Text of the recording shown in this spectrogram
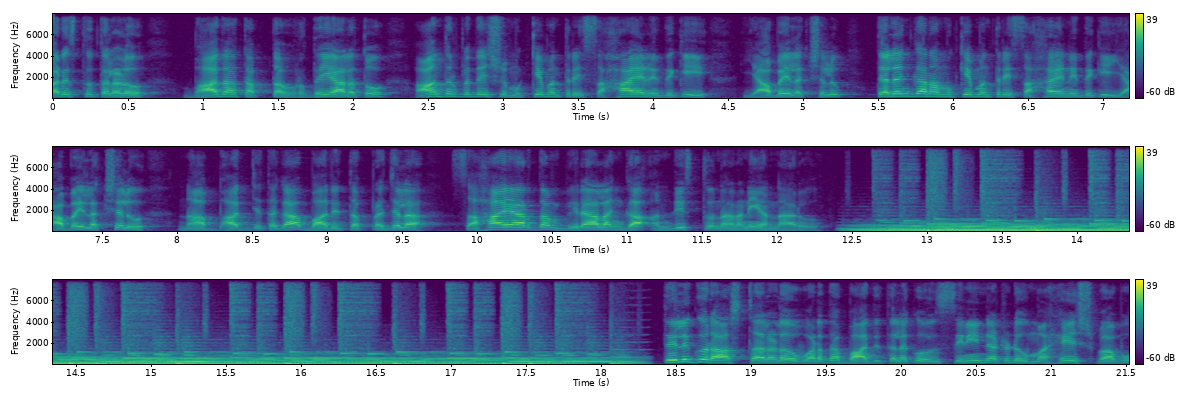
పరిస్థితులలో బాధాతప్త హృదయాలతో ఆంధ్రప్రదేశ్ ముఖ్యమంత్రి సహాయ నిధికి యాభై లక్షలు తెలంగాణ ముఖ్యమంత్రి సహాయ నిధికి యాభై లక్షలు నా బాధ్యతగా బాధిత ప్రజల సహాయార్థం విరాళంగా అందిస్తున్నానని అన్నారు. తెలుగు రాష్ట్రాలలో వరద బాధితులకు సినీ నటుడు మహేష్ బాబు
